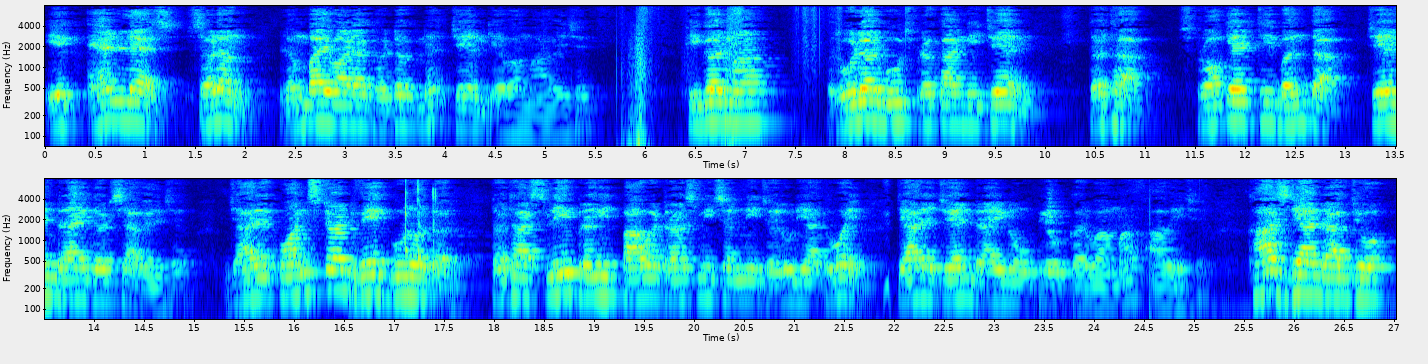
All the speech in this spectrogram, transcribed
એક એન્ડલેસ સળંગ લંબાઈવાળા ઘટકને ચેન કહેવામાં આવે છે. ફિગરમાં રોલર બુશ પ્રકારની ચેન તથા સ્પ્રોકેટથી બનતા ચેન ડ્રાઈવ દર્શાવેલ છે. જ્યારે કોન્સ્ટન્ટ વેગ ગુણોત્તર તથા સ્લીપ રહિત પાવર ટ્રાન્સમિશનની જરૂરિયાત હોય, ત્યારે ચેન ડ્રાઈવનો ઉપયોગ કરવામાં આવે છે. ખાસ ધ્યાન રાખજો,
